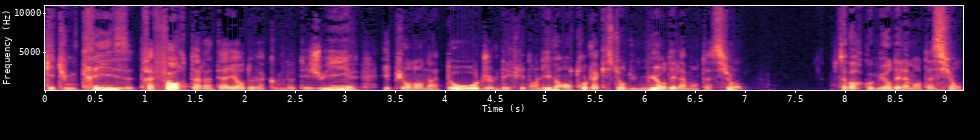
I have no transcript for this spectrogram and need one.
qui est une crise très forte à l'intérieur de la communauté juive, et puis on en a d'autres, je le décris dans le livre, entre autres la question du mur des lamentations. Savoir qu'au mur des lamentations,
